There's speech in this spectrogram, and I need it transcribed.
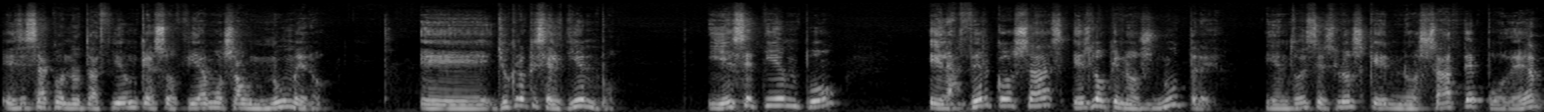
es esa connotación que asociamos a un número. Eh, yo creo que es el tiempo. Y ese tiempo el hacer cosas es lo que nos nutre y entonces es lo que nos hace poder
